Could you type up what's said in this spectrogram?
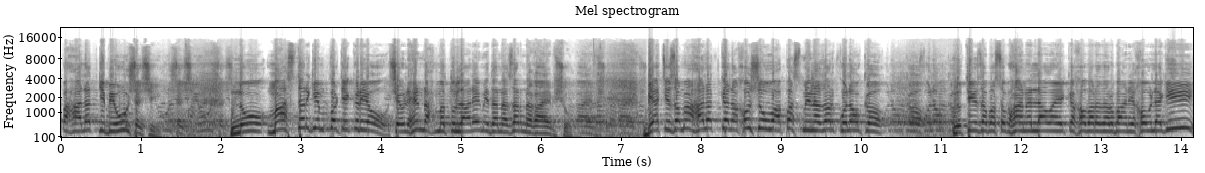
په حالت کې بیهوش شي نو ماستر ګم پټ کړیو شیخ الهند رحمت الله علیه مې د نظر نه غایب شو بیا چې زما حالت کله خوش شو واپس مې نظر کولاو کو نو تیزه سبحان الله وای که خبر در باندې خو لګي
